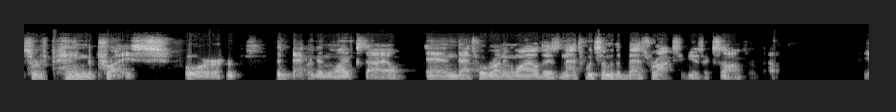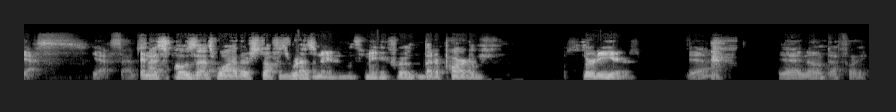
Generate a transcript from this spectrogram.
sort of paying the price for the decadent lifestyle. And that's what Running Wild is, and that's what some of the best Roxy music songs are about. Yes, yes, absolutely. And I suppose that's why their stuff has resonated with me for the better part of thirty years. Yeah, yeah, no, definitely.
